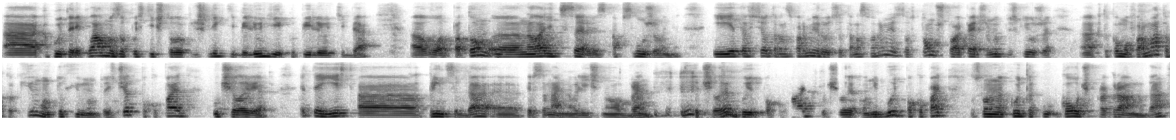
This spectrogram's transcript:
а, какую-то рекламу запустить, чтобы пришли к тебе люди и купили у тебя. Вот. Потом э, наладить сервис, обслуживание. И это все трансформируется, трансформируется в том, что, опять же, мы пришли уже к такому формату, как human to human, то есть человек покупает у человека. Это и есть а, принцип да, э, персонального личного бренда. Что человек будет покупать у человека. Он не будет покупать, условно, какую-то коуч-программу, да,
